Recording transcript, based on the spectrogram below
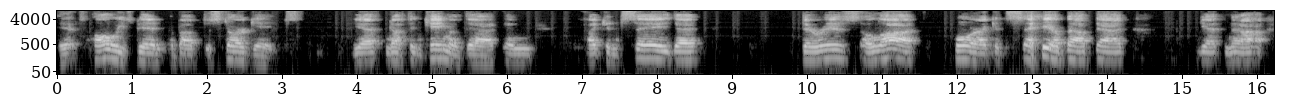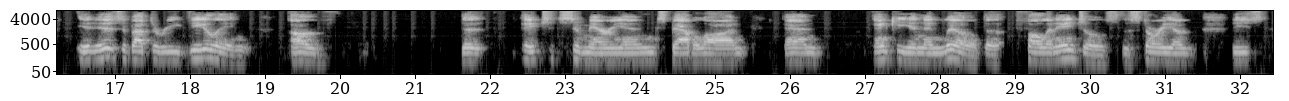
It's always been about the Stargates. Yet nothing came of that. And I can say that there is a lot more I could say about that. Yet nah, it is about the revealing of the ancient Sumerians, Babylon, and Enki and Enlil, the fallen angels, the story of these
